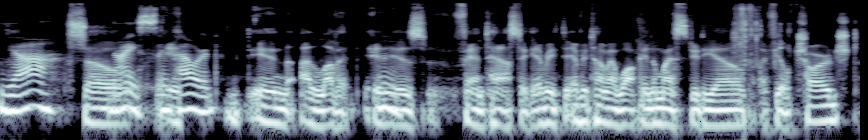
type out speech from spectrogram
Yeah. So Nice. it- Empowered. and I love it. It is fantastic. Every every time I walk into my studio, I feel charged.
